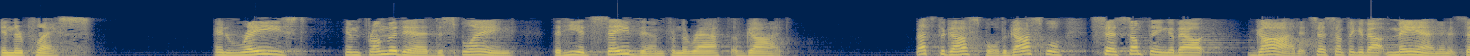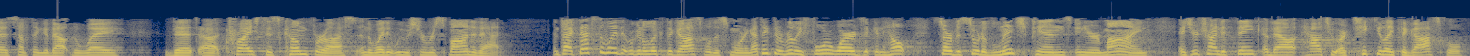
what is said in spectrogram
in their place and raised him from the dead, displaying that he had saved them from the wrath of God. That's the gospel. The gospel says something about God. It says something about man, and it says something about the way that uh, Christ has come for us and the way that we should respond to that. In fact, that's the way that we're going to look at the gospel this morning. I think there are really four words that can help serve as sort of linchpins in your mind as you're trying to think about how to articulate the gospel.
